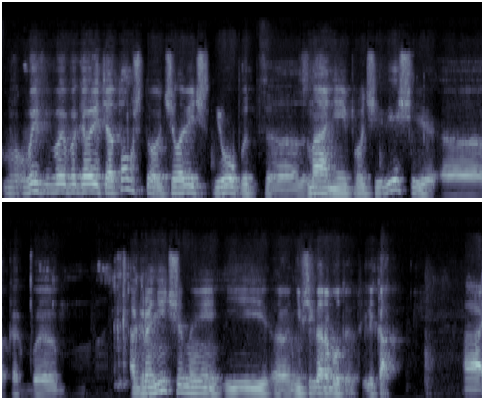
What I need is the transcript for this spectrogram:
вы, вы, вы говорите о том, что человеческий опыт, э, знания и прочие вещи э, как бы ограничены и э, не всегда работают, или как? А,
